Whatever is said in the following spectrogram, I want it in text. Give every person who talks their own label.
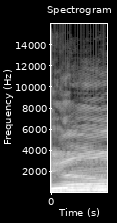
Speaker 1: Yeah.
